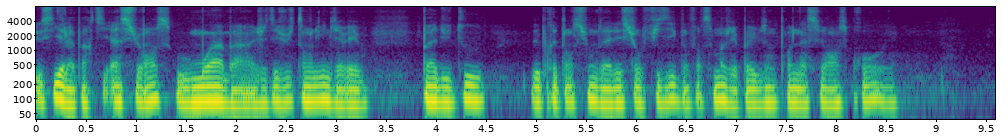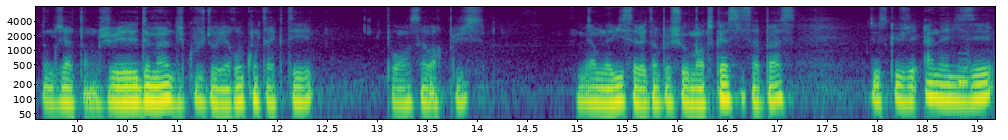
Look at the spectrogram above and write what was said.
il y a la partie assurance où moi, bah, j'étais juste en ligne, j'avais pas du tout de prétention d'aller sur le physique, donc forcément, j'ai pas eu besoin de prendre une assurance pro. Donc j'attends. Je vais demain, du coup, je dois les recontacter pour en savoir plus. Mais à mon avis, ça va être un peu chaud. Mais en tout cas, si ça passe, de ce que j'ai analysé,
